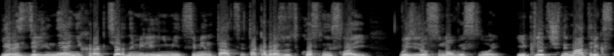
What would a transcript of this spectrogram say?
И разделены они характерными линиями цементации. Так образуются костные слои. Выделился новый слой. И клеточный матрикс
